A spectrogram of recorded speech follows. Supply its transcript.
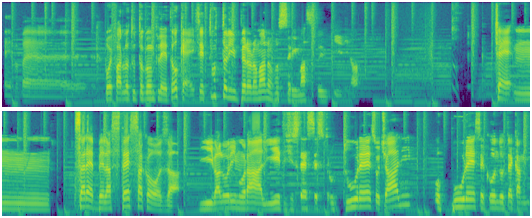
Eh, vabbè. Puoi farlo tutto completo? Ok, se tutto l'impero romano fosse rimasto in piedi, no? Cioè, mm, sarebbe la stessa cosa di valori morali, etici, stesse strutture sociali? Oppure secondo te cam-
